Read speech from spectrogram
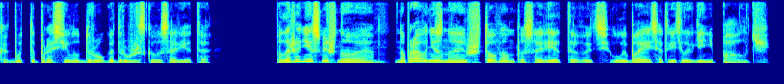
как будто просил у друга дружеского совета. «Положение смешное, но, право, не знаю, что вам посоветовать», — улыбаясь, ответил Евгений Павлович.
